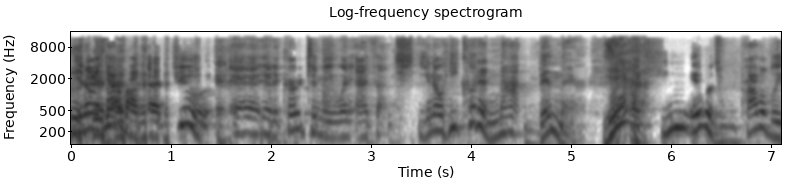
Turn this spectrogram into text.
You know, I thought about that too. And It occurred to me when I thought, you know, he could have not been there. Yeah. Like he, it was probably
